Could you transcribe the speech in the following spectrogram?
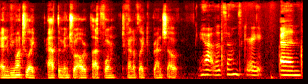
and we want to like add them into our platform to kind of like branch out. Yeah, that sounds great. And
